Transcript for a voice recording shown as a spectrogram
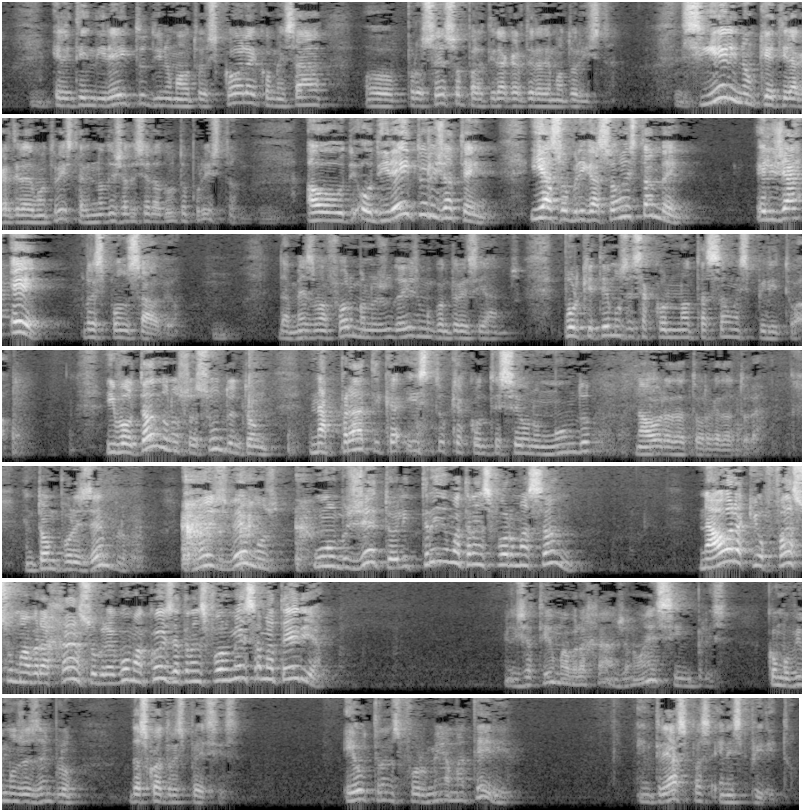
Ele tem direito de ir numa autoescola e começar o processo para tirar a carteira de motorista. Se ele não quer tirar a carteira de motorista, ele não deixa de ser adulto por isto. O, direito ele já tem. E as obrigações também. Ele já é responsável. Da mesma forma no judaísmo com 13 anos. Porque temos essa conotação espiritual. E voltando ao nosso assunto, então, na prática, isto que aconteceu no mundo na hora da torga da Torá. Então, por exemplo, nós vemos um objeto, ele tem uma transformação. Na hora que eu faço uma brachá sobre alguma coisa, transformei essa matéria. Ele já tem uma brachá, já não é simples. Como vimos o exemplo das quatro espécies. Eu transformei a matéria, entre aspas, em espírito.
